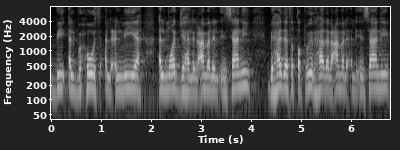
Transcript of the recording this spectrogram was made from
بالبحوث العلمية الموجهة للعمل الإنساني. بهدف تطوير هذا العمل الإنساني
